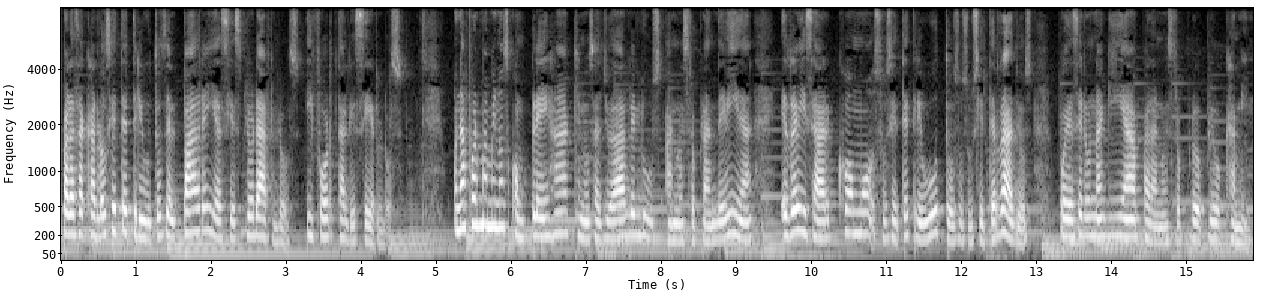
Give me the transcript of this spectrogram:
para sacar los siete atributos del Padre y así explorarlos y fortalecerlos. Una forma menos compleja que nos ayuda a darle luz a nuestro plan de vida es revisar cómo sus siete tributos o sus siete rayos puede ser una guía para nuestro propio camino.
